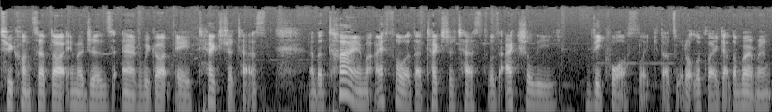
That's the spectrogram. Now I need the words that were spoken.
two concept art images and we got a texture test. At the time, I thought that texture test was actually the course, like that's what it looked like at the moment.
